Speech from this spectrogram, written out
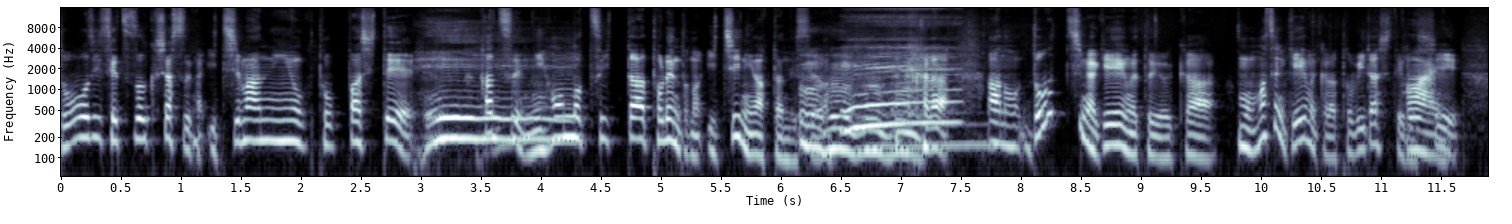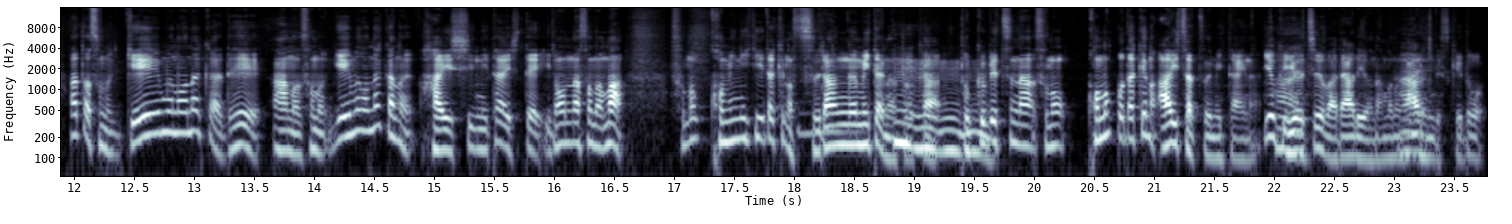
同時接続者数が1万人を突破して、かつ日本の Twitter トレンドの1位になったんですよ。うんうんへーだからあのどっちがゲームというかもうまさにゲームから飛び出してるし、はい。あとはそのゲームの中であのそのゲームの中の配信に対していろんなそのまあそのコミュニティだけのスラングみたいなのとか、うんうんうんうん。特別なそのこの子だけの挨拶みたいなよくはい。YouTuber であるようなものがあるんですけど、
